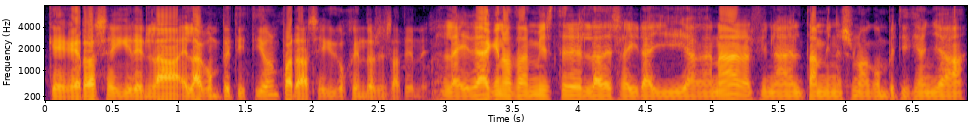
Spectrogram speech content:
que querrá seguir en la, en la competición para seguir cogiendo sensaciones. La idea que nos da Mister es la de salir allí a ganar. Al final también es una competición ya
